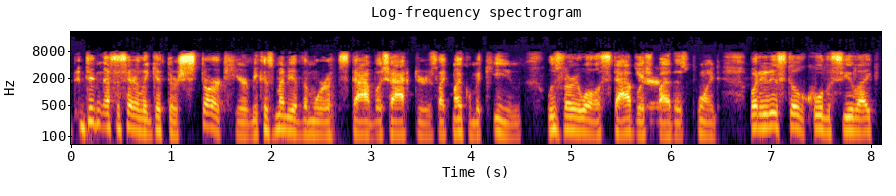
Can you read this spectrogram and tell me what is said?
didn't necessarily get their start here because many of them were established actors. Like Michael McKean was very well established Sure. by this point. But it is still cool to see like,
